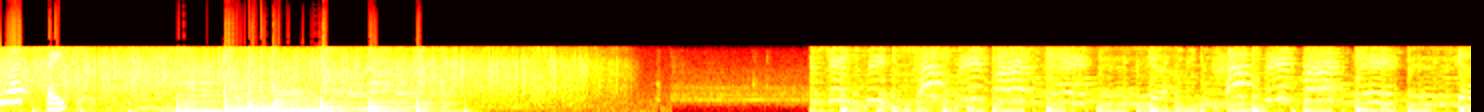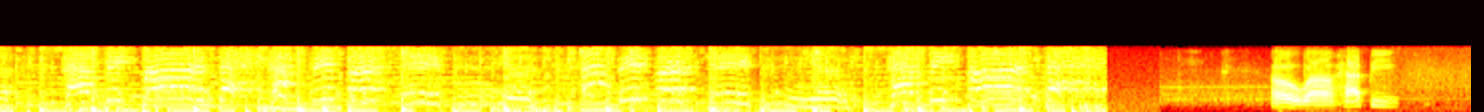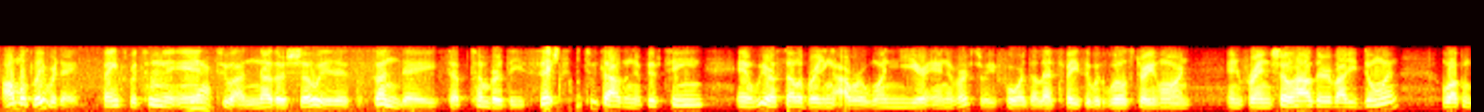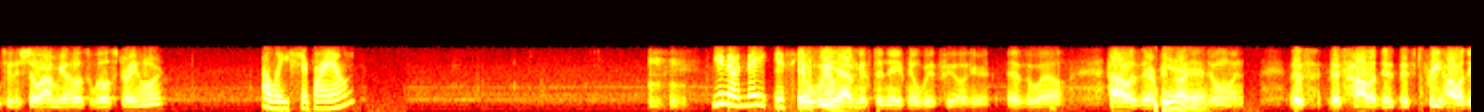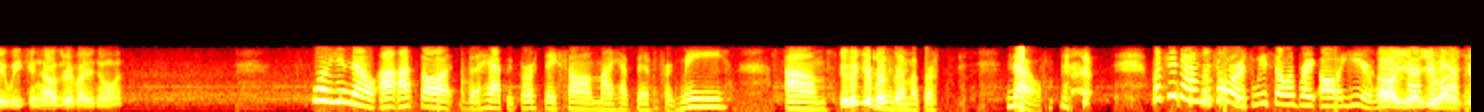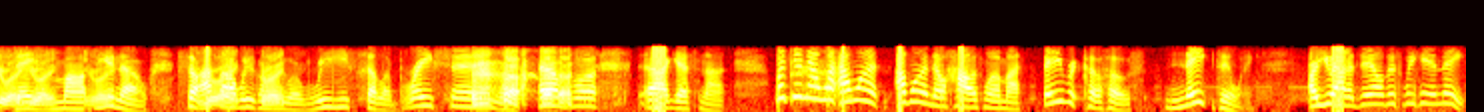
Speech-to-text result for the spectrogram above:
Let's face it. Tuning in Yes. to another show. It is Sunday, September the sixth, two thousand and fifteen, and we are celebrating our one year anniversary for the Let's Face It with Will Strayhorn and Friends show. How's everybody doing? Welcome to the show. I'm your host, Will Strayhorn. Alicia Brown. You know, Nate is here. and we somewhere. have Mr. Nathan Whitfield here as well. How is everybody Yeah. doing? This this holiday this pre holiday weekend, how's everybody doing? Well, you know, I, I thought the happy birthday song might have been for me. Um, Is it your birthday? my birth- No. but you know, I'm a Taurus. We celebrate all year. We Oh, yeah, you're right, have a you're right, day you're right, month, you're right. you know. So I You're thought right, we were going to right. do a re celebration, whatever. I guess not. But you know what? I want I want to know how is one of my favorite co-hosts, Nate, doing. Are you out of jail this weekend, Nate?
